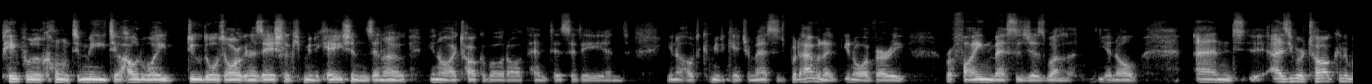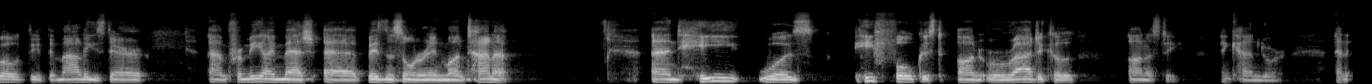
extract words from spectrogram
people will come to me to how do I do those organizational communications? And I, you know, I talk about authenticity and, you know, how to communicate your message, but having a, you know, a very refined message as well, you know. And as you were talking about the, the Malleys there, um, for me, I met a business owner in Montana and he was he focused on radical honesty and candor. And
